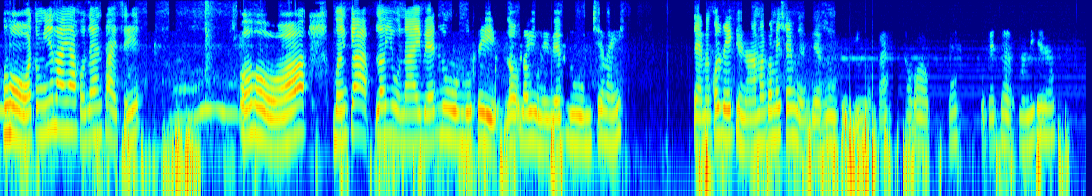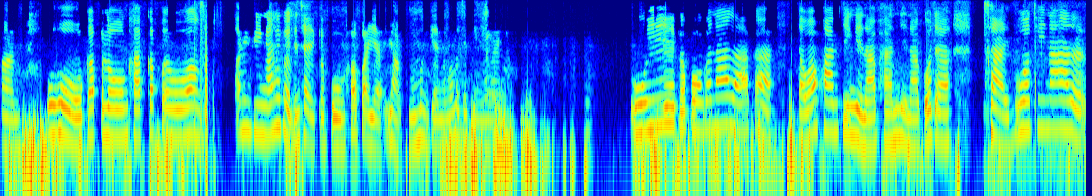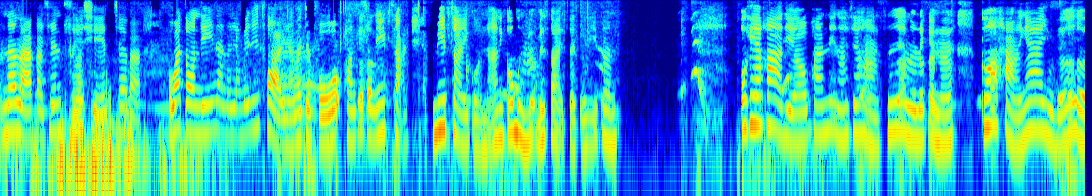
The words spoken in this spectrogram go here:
โอ้โห ตรงนี้อะไรอะขอแดนใส่สิโอ้โห เหมือนกับเราอยู่ในเบดรูมดูสิ เราเราอยู่ในเบดรูมใช่ไหม แต่มันก็เล็กอยู่นะ มันก็ไม่ใช่เหมือนเบดรูมจริงๆหรอกปะเอาออกนะจะเป็นแบบมันไม่ใช่นะผ่านโอ้โห กระโปรงครับ กระโปรงเอาจริงๆนะถ้าเกิดเป็นใส่กระโปรงเข้าไปอะอยากรู้เหมือนกันนะว่ามันจะเป็นยังไงอุ้ยกระโปรงก็น่ารักอะแต่ว่าความจริงเนี่ยนะพันธุ์เนี่ยนะ ก็จะใส่พวกที่น่าน่ารักอะเช่นเสื้อเชิ้ตใช่ป่ะ ราะว่าตอนนี้เนี่ยเรายังไม่ได้ใส่นะมันจะโป๊ะพันก็ต้องรีบใส่รีบใส่ก่อนนะ นี่ก็เหมือนเดี๋ยวไม่ใส่ใส่ตรงนี้กัน โอเคค่ะ เดี๋ยวพันเนี่ยนะจะหาเสื้อเลยแล้วกันนะ ก็หาง่ายอยู่เด้อ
